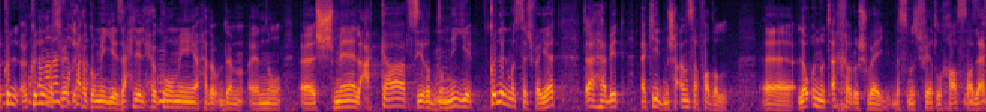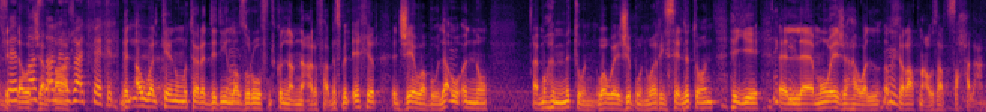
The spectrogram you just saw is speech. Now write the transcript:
كل- كل كل المستشفيات. الحكومية زحله الحكومي حدا إنه آه، شمال عكار سير الضنيه كل المستشفيات تأهبت. أكيد مش أنسى فضل. آه، لو إنه تأخروا شوي بس المستشفيات الخاصة لعبت دور جبار. رجعت فاتت بال- بالأول كانوا مترددين لظروف كلنا بنعرفها بس بالآخر تجاوبوا. لقوا إنه مهمتهم وواجبهم ورسالتهم هي المواجهة والانخراط مع وزارة الصحة العامة.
